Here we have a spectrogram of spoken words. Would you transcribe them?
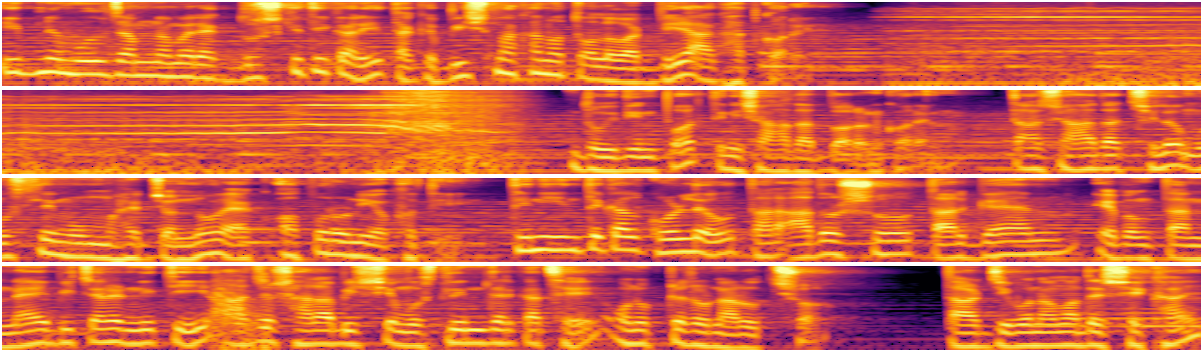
ইবনে মুলজাম নামের এক দুষ্কৃতিকারী তাকে বিষ মাখানো তলোয়ার দিয়ে আঘাত করে। দুই দিন পর তিনি শাহাদাত বরণ করেন। তার শাহাদাত ছিল মুসলিম উম্মাহের জন্য এক অপূরণীয় ক্ষতি। তিনি ইন্তেকাল করলেও তার আদর্শ, তার জ্ঞান এবং তার ন্যায় বিচারের নীতি আজও সারা বিশ্বে মুসলিমদের কাছে অনুপ্রেরণার উৎস। তার জীবন আমাদের শেখায়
